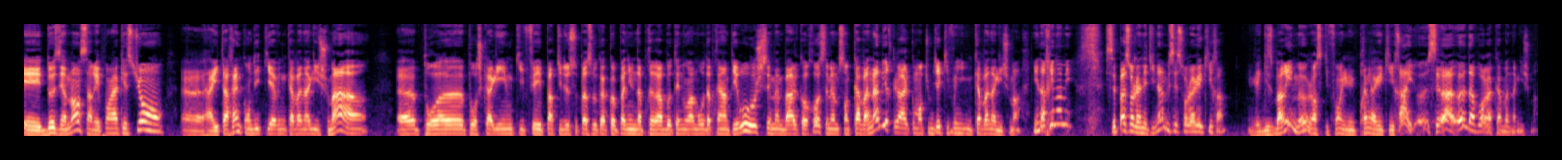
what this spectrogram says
Et deuxièmement, ça répond à la question, euh, qu'on dit qu'il y avait une Kavana Lishma, euh, pour, euh, pour Shkalim qui fait partie de ce pasuk accompagné d'après Rabotenu Amro, d'après un pirouche, c'est même Baal Kocho, c'est même son Kavana Birklal. Comment tu me dis qu'il fait une Kavana Lishma? Il C'est pas sur la Netina, mais c'est sur la Lekicha. Les Gizbarim, eux, lorsqu'ils font, ils prennent la Lekicha, c'est à eux d'avoir la Kavana Lishma.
